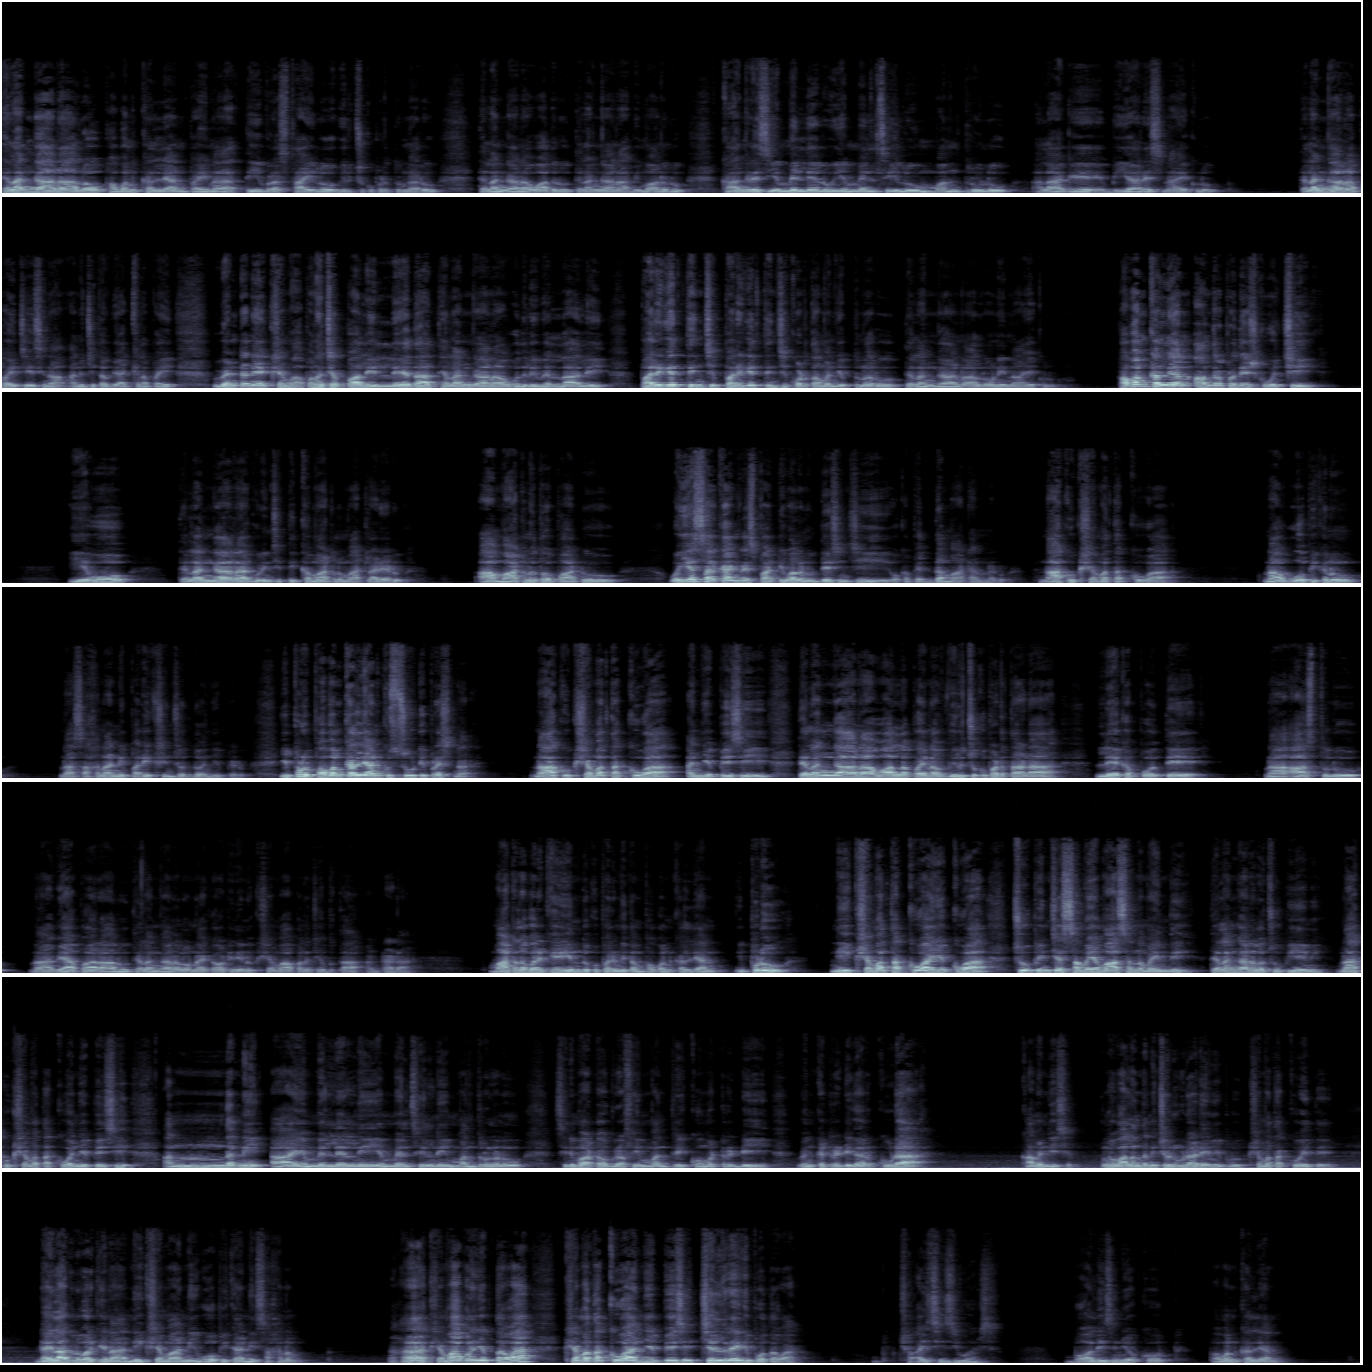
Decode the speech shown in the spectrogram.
తెలంగాణలో పవన్ కళ్యాణ్ పైన తీవ్ర స్థాయిలో విరుచుకుపడుతున్నారు. తెలంగాణ వాదులు తెలంగాణ అభిమానులు కాంగ్రెస్ ఎమ్మెల్యేలు ఎమ్మెల్సీలు మంత్రులు అలాగే బీఆర్ఎస్ నాయకులు తెలంగాణపై చేసిన అనుచిత వ్యాఖ్యలపై వెంటనే క్షమాపణ చెప్పాలి లేదా తెలంగాణ వదిలి వెళ్ళాలి. పరిగెత్తించి పరిగెత్తించి కొడతామని చెప్తున్నారు తెలంగాణలోని నాయకులు. పవన్ కళ్యాణ్ ఆంధ్రప్రదేశ్కు వచ్చి ఏవో తెలంగాణ గురించి తిక్క మాటలు మాట్లాడాడు. ఆ మాటలతో పాటు వైఎస్ఆర్ కాంగ్రెస్ పార్టీ వాళ్ళని ఉద్దేశించి ఒక పెద్ద మాట అన్నాడు. నాకు క్షమ తక్కువ. నా ఓపికను నా సహనాన్ని పరీక్షించొద్దు అని చెప్పాడు. ఇప్పుడు పవన్ కళ్యాణ్కు సూటి ప్రశ్న. నాకు క్షమ తక్కువ అని చెప్పేసి తెలంగాణ వాళ్ళపైన విరుచుకు పడతాడా లేకపోతే నా ఆస్తులు నా వ్యాపారాలు తెలంగాణలో ఉన్నాయి కాబట్టి నేను క్షమాపణ చెబుతా అంటాడా? మాటల వరకే ఎందుకు పరిమితం పవన్ కళ్యాణ్? ఇప్పుడు నీ క్షమ తక్కువ ఎక్కువ చూపించే సమయం ఆసన్నమైంది. తెలంగాణలో చూపి ఏమి? నాకు క్షమ తక్కువ అని చెప్పేసి అందరినీ ఆ ఎమ్మెల్యేలని ఎమ్మెల్సీలని మంత్రులను సినిమాటోగ్రఫీ మంత్రి కోమటిరెడ్డి వెంకటరెడ్డి గారు కూడా కామెంట్ చేశారు. ఇంకా వాళ్ళందరినీ చెడుగుడాడేమి ఇప్పుడు? క్షమ తక్కువైతే డైలాగుల వరకేనా? నీ క్షమ నీ ఓపిక నీ సహనం. క్షమాపణ చెప్తావా? క్షమ తక్కువ అని చెప్పేసి చెలరేగిపోతావా? Choice is yours ball is in your court Pawan Kalyan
